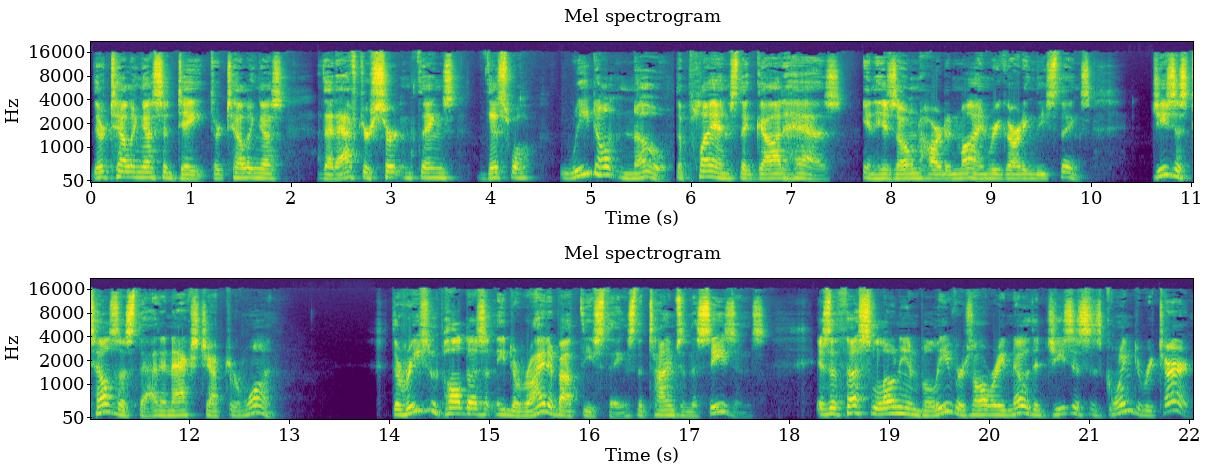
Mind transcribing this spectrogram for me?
They're telling us a date. They're telling us that after certain things, this will. We don't know the plans that God has in his own heart and mind regarding these things. Jesus tells us that in Acts chapter 1. The reason Paul doesn't need to write about these things, the times and the seasons, is the Thessalonian believers already know that Jesus is going to return,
